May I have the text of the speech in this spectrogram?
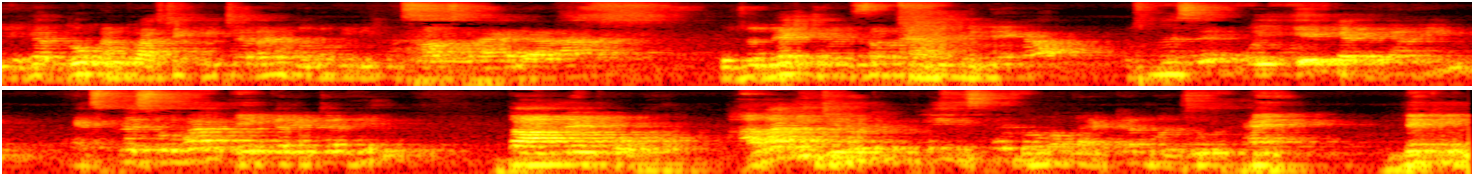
ये अगर दो कंट्रास्टिंग फीचर है, दोनों के बीच में साफ़ कराया जा रहा है। तो जो नेक्स्ट जनरेशन में हमें मिलेगा, उसमें से कोई एक कैरेक्टर ही एक्सप्रेस होगा, एक कैरेक्टर ही डोमिनेट होगा। हालाँकि जीनोटाइपिकली इसमें दोनों कैरेक्टर मौजूद हैं, लेकिन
